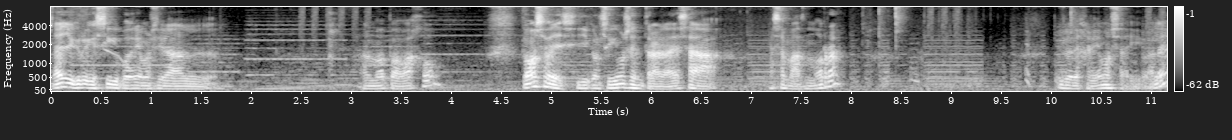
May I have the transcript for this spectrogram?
Ah, yo creo que sí que podríamos ir al, al mapa abajo. Vamos a ver si conseguimos entrar a esa, a esa mazmorra. Y lo dejaríamos ahí, ¿vale?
